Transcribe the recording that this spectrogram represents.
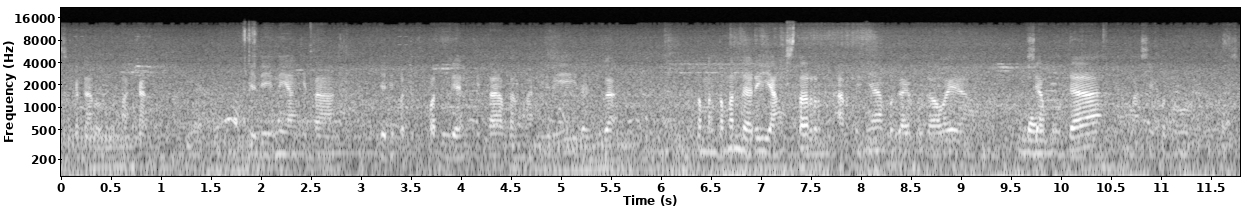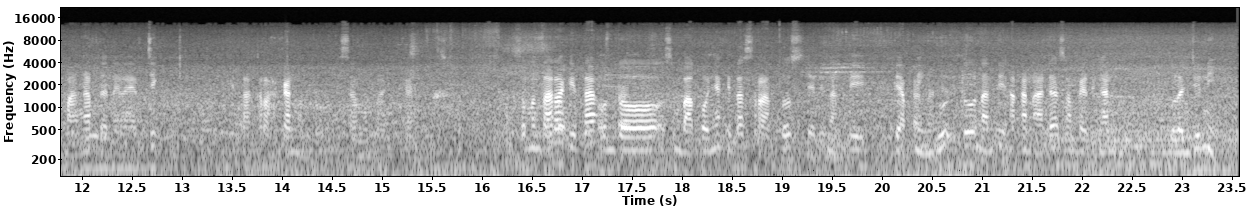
sekedar untuk makan. Jadi ini yang kita jadi kepedulian kita Bank Mandiri dan juga teman-teman dari youngster artinya pegawai-pegawai yang usia muda masih penuh semangat dan energik kita kerahkan untuk bisa membagikan sementara kita untuk sembakonya kita 100 jadi nanti tiap minggu itu nanti akan ada sampai dengan bulan Juni.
